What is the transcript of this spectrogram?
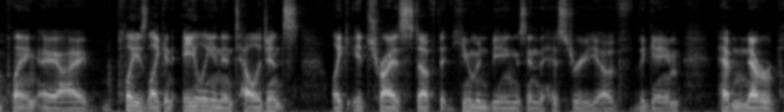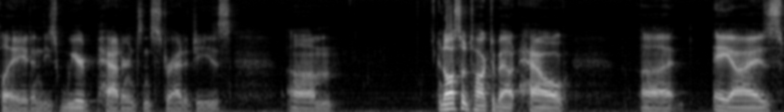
playing AI plays like an alien intelligence. Like it tries stuff that human beings in the history of the game have never played, and these weird patterns and strategies. Um, it also talked about how uh, AIs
